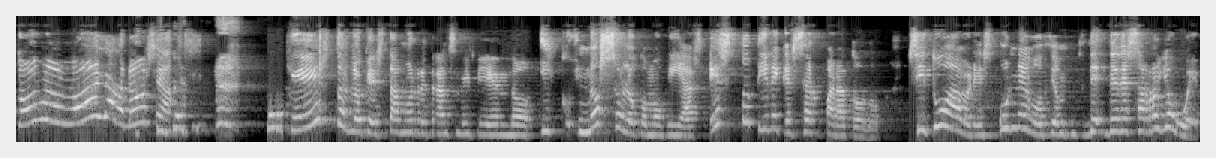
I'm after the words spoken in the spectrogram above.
como mala, ¿no? O sea, porque esto es lo que estamos retransmitiendo y no solo como guías, esto tiene que ser para todo. Si tú abres un negocio de, de desarrollo web,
